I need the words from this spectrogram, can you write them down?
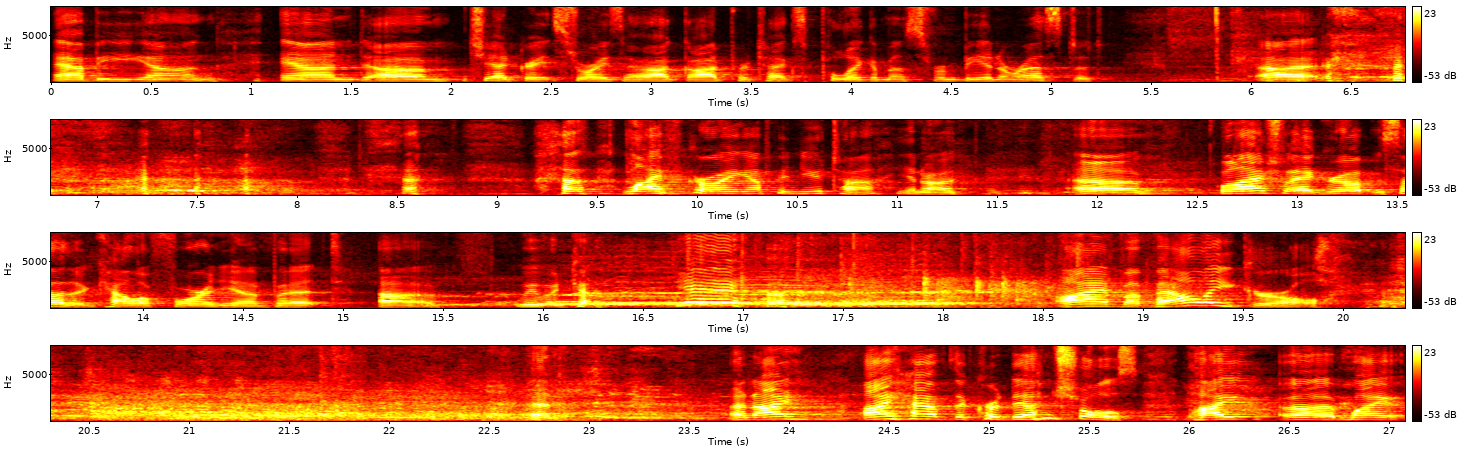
Abby Young. And um, she had great stories of how God protects polygamists from being arrested. Uh, life growing up in Utah, you know. Um, well, actually, I grew up in Southern California, but uh, we would come, yay! I'm a valley girl. and, and I, I have the credentials. I, uh, my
